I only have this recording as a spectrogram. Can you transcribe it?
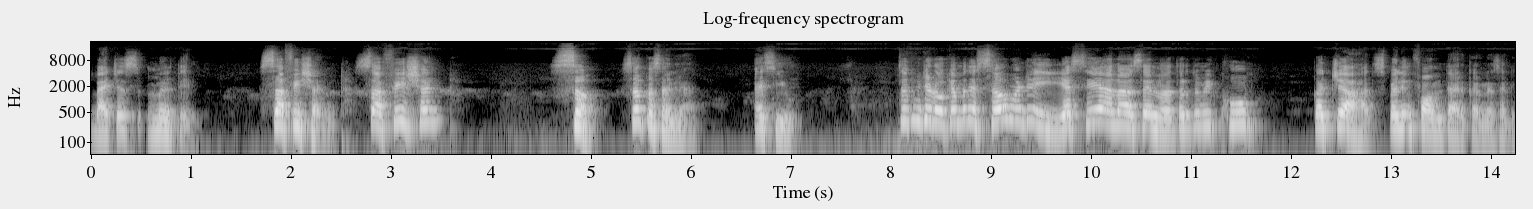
बॅचेस मिळतील. सफिशंट सफिशंट स. स कसा लिहा एस यू जर तुमच्या डोक्यामध्ये स म्हणजे यस हे आलं असेल ना तर तुम्ही खूप कच्चे आहात स्पेलिंग फॉर्म तयार करण्यासाठी.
